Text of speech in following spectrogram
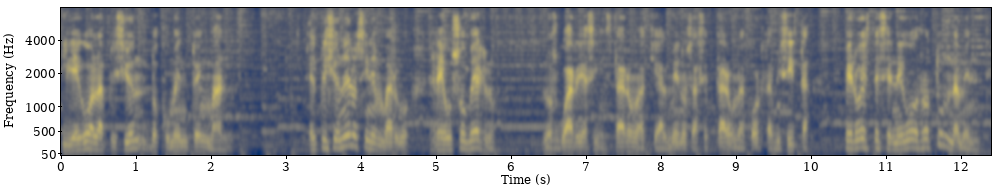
y llegó a la prisión documento en mano. El prisionero, sin embargo, rehusó verlo. Los guardias instaron a que al menos aceptara una corta visita, pero éste se negó rotundamente.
